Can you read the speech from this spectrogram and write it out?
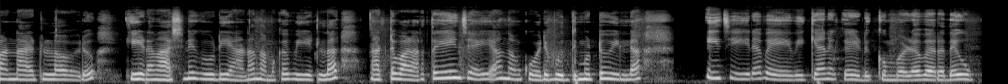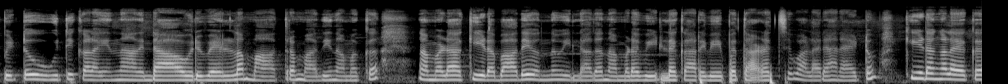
വൺ ആയിട്ടുള്ള ഒരു കീടനാശിനി കൂടിയാണ് നമുക്ക് വീട്ടിൽ നട്ട് വളർത്തുകയും ചെയ്യാം. നമുക്ക് ഒരു ബുദ്ധിമുട്ടും ഇല്ല. ഈ ചീര വേവിക്കാനൊക്കെ എടുക്കുമ്പോൾ വെറുതെ ഉപ്പിട്ട് ഊറ്റിക്കളയുന്ന അതിന്റെ ആ ഒരു വെള്ളം മാത്രം മതി. നമുക്ക് നമ്മുടെ കീടബാധയൊന്നും ഇല്ലാതെ നമ്മുടെ വീട്ടിലെ കറിവേപ്പ് തഴച്ച് വളരാനായിട്ടും കീടങ്ങളെയൊക്കെ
